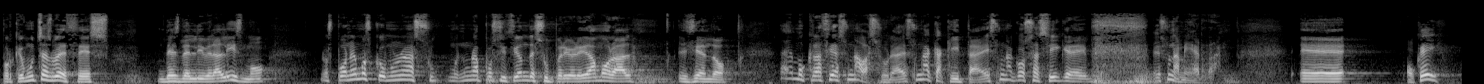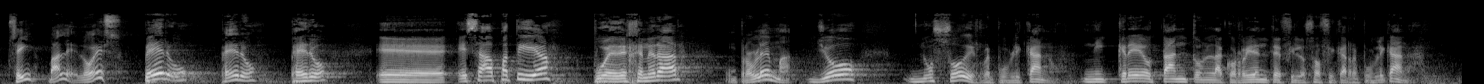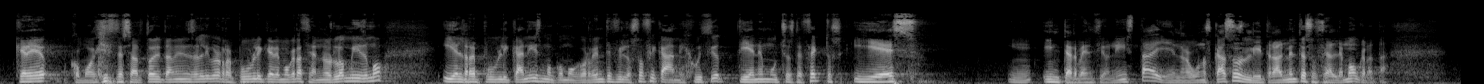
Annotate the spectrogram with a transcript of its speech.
porque muchas veces, desde el liberalismo, nos ponemos como en una, posición de superioridad moral diciendo, la democracia es una basura, es una caquita, es una cosa así que es una mierda. Eh, ok, sí, vale, lo es. Pero, pero, pero, eh, esa apatía puede generar un problema. Yo no soy republicano, ni creo tanto en la corriente filosófica republicana. Creo, como dice Sartori también en ese libro, república y democracia no es lo mismo, y el republicanismo como corriente filosófica, a mi juicio, tiene muchos defectos y es intervencionista y en algunos casos literalmente socialdemócrata.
